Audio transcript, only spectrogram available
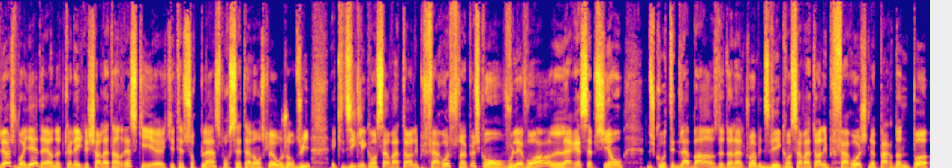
là, je voyais d'ailleurs notre collègue Richard Latendresse qui, qui était sur place pour cette annonce-là aujourd'hui et qui dit que les conservateurs les plus farouches, c'est un peu ce qu'on voulait voir, la réception du côté de la base de Donald Trump. Il dit les conservateurs les plus farouches ne pardonnent pas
